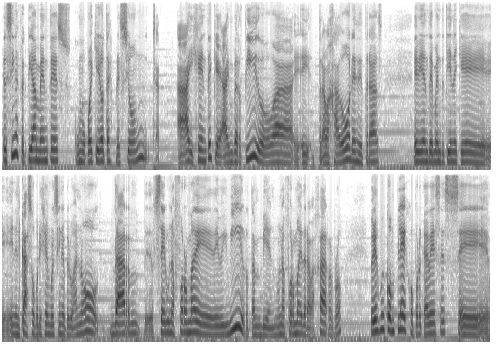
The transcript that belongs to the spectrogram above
El cine efectivamente es como cualquier otra expresión, hay gente que ha invertido, hay eh, trabajadores detrás. Evidentemente tiene que, en el caso, por ejemplo, el cine peruano, dar, ser una forma de, vivir también, una forma de trabajar, ¿no? Pero es muy complejo porque a veces eh,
